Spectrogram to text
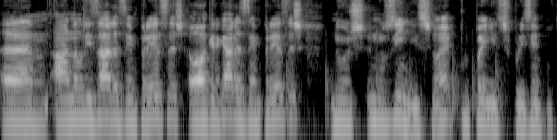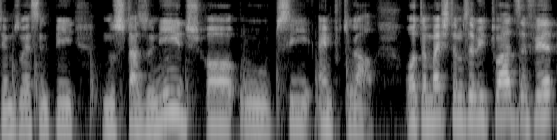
um, a analisar as empresas, ou agregar as empresas nos, nos índices, não é? Por países, por exemplo, temos o S&P nos Estados Unidos ou o PSI em Portugal. Ou também estamos habituados a ver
